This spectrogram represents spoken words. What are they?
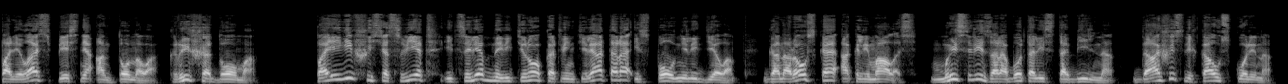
полилась песня Антонова «Крыша дома». Появившийся свет и целебный ветерок от вентилятора исполнили дело. Гоноровская оклемалась. Мысли заработали стабильно, даже слегка ускоренно.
